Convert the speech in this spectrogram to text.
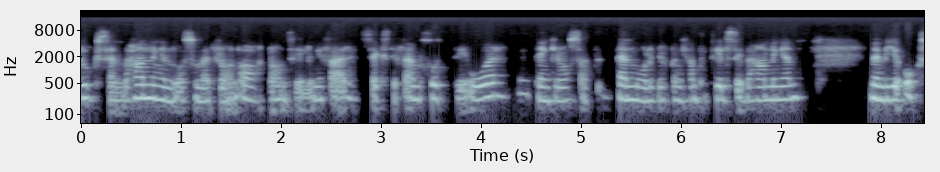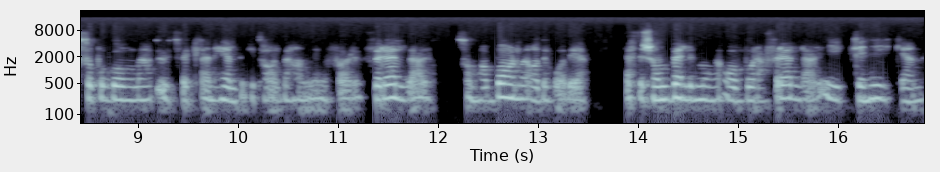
vuxenbehandlingen då som är från 18 till ungefär 65-70 år. Vi tänker oss att den målgruppen kan ta till sig behandlingen. Men vi är också på gång med att utveckla en hel digital behandling för föräldrar som har barn med ADHD eftersom väldigt många av våra föräldrar i kliniken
